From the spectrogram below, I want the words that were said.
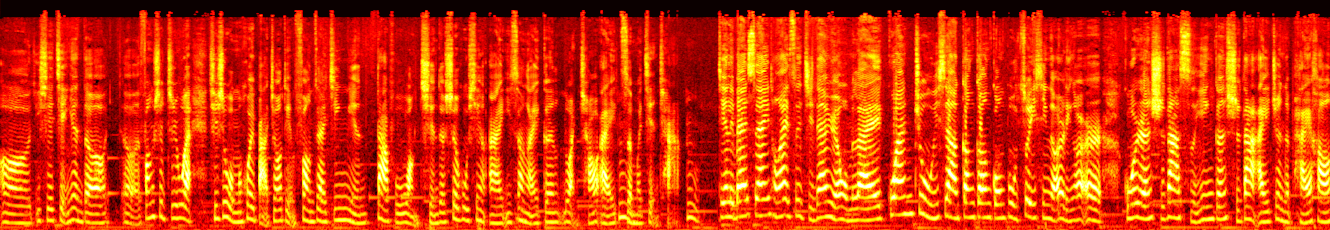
呃一些检验的呃方式之外，其实我们会把焦点放在今年大幅往前的射护腺癌、胰脏癌跟卵巢癌怎么检查。嗯。嗯今天礼拜三，同爱自己单元，我们来关注一下刚刚公布最新的二零二二国人十大死因跟十大癌症的排行。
